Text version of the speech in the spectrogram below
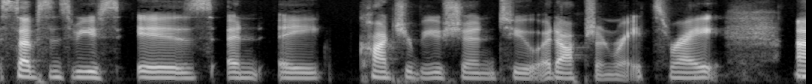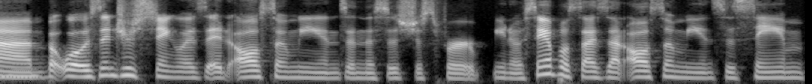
substance abuse is an a contribution to adoption rates right Mhm. um but what was interesting was it also means and this is just for you know sample size that also means the same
